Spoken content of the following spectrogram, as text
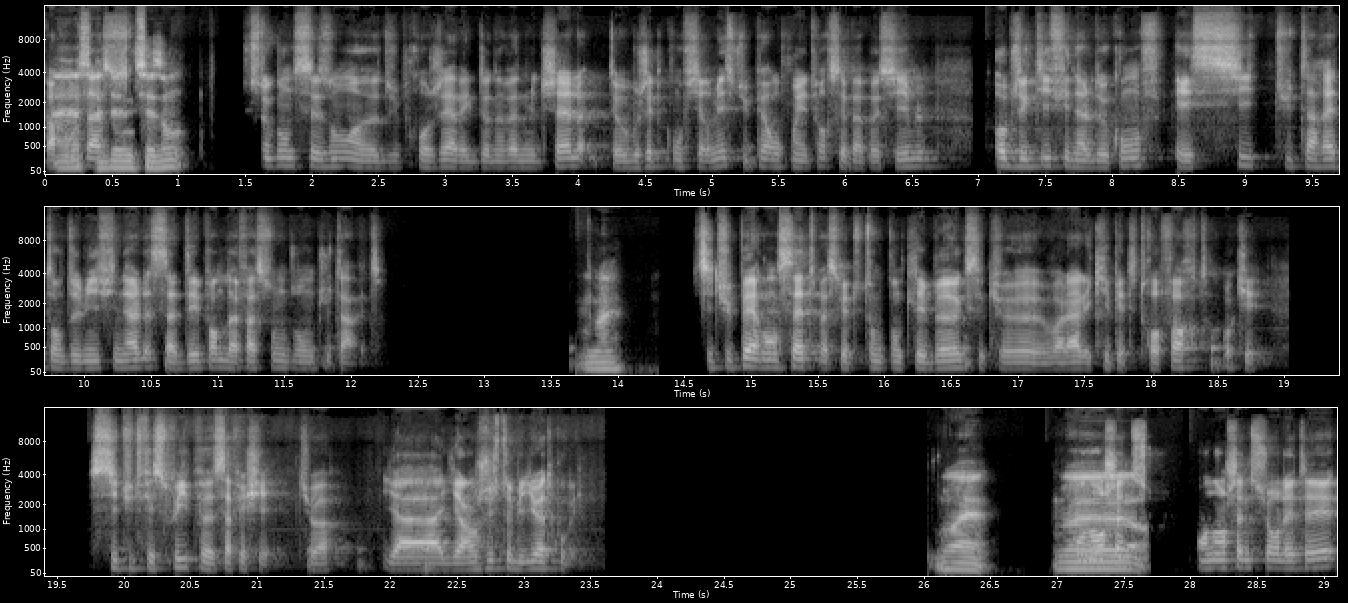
Par contre, la deuxième saison seconde saison du projet avec Donovan Mitchell, tu es obligé de confirmer. Si tu perds au premier tour, c'est pas possible. Objectif final de conf. Et si tu t'arrêtes en demi-finale, ça dépend de la façon dont tu t'arrêtes. Ouais. Si tu perds en 7 parce que tu tombes contre les bugs, c'est que voilà, l'équipe était trop forte, ok. Si tu te fais sweep, ça fait chier, tu vois. Il y a, y a, un juste milieu à trouver. Ouais. On, enchaîne, on enchaîne sur l'été.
